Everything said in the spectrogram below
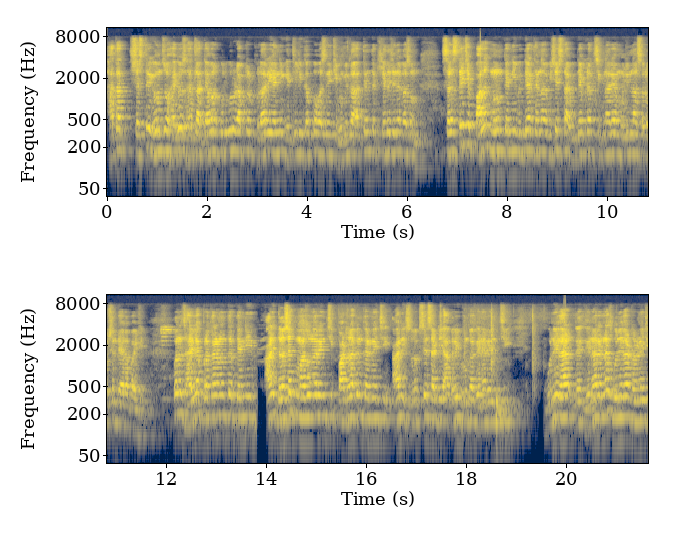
हातात शस्त्रे घेऊन जो हैदोस घातला त्यावर कुलगुरू डॉक्टर फुलारी यांनी घेतलेली गप्प बसण्याची भूमिका अत्यंत खेदजनक असून संस्थेचे पालक म्हणून त्यांनी विद्यार्थ्यांना विशेषतः विद्यापीठात शिकणाऱ्या मुलींना संरक्षण द्यायला पाहिजे. पण झालेल्या प्रकारानंतर त्यांनी आणि दहशत माजवणाऱ्यांची पाठराखण करण्याची आणि सुरक्षेसाठी आग्रही भूमिका घेणाऱ्यांची गुन्हेगार घेणाऱ्यांनाच गुन्हेगार ठरवण्याची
